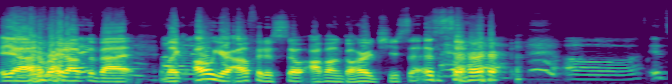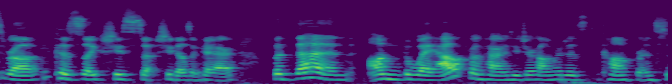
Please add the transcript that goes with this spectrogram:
yeah, right off the bat. Like, Uh, "Oh, your outfit is so avant-garde," she says to her. oh, it's rough because like she's so, she doesn't care. But then on the way out from parent teacher conferences, conference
